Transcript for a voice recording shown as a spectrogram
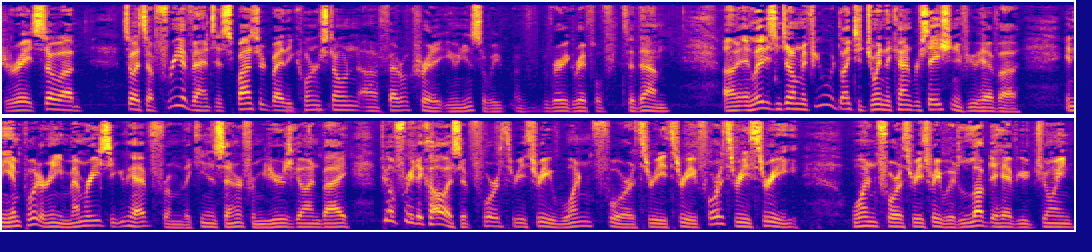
Great. So, uh, so it's a free event. It's sponsored by the Cornerstone uh, Federal Credit Union. So we, are very grateful to them. Uh, and ladies and gentlemen, if you would like to join the conversation, if you have uh, any input or any memories that you have from the Kenan Center from years gone by, feel free to call us at 433-1433, 433-1433. We'd love to have you join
